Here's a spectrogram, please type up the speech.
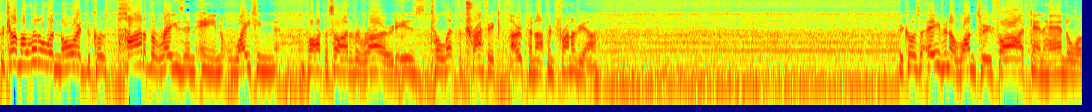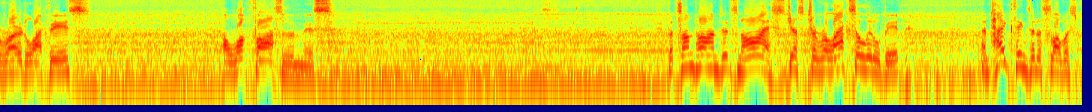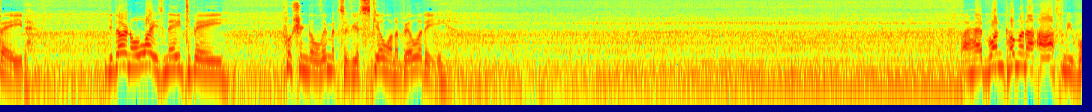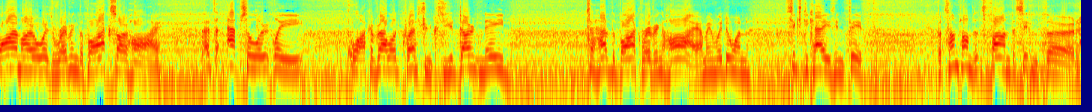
Which I'm a little annoyed because part of the reason in waiting by the side of the road is to let the traffic open up in front of you. Because even a 125 can handle a road like this a lot faster than this. But sometimes it's nice just to relax a little bit and take things at a slower speed. You don't always need to be pushing the limits of your skill and ability. I had one commenter ask me why am I always revving the bike so high? That's absolutely like a valid question because you don't need to have the bike revving high. I mean, we're doing 60 k's in fifth, but sometimes it's fun to sit in third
